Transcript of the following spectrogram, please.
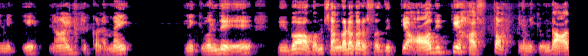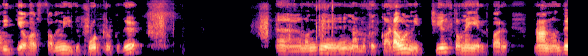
இன்னைக்கு ஞாயிற்றுக்கிழமை. இன்னைக்கு வந்து விவாகம் சங்கடகர சதுர்த்தி ஆதித்ய ஹஸ்தம். இன்னைக்கு வந்து ஆதித்ய ஹஸ்தம்னு இது போட்டிருக்குது. வந்து நமக்கு கடவுள் நிச்சயம் துணை இருப்பார். நான் வந்து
